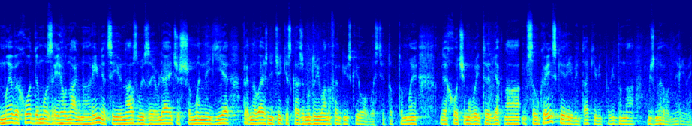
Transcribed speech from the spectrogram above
Ми виходимо з регіонального рівня цією назвою, заявляючи, що ми не є приналежні тільки, скажімо, до Івано-Франківської області. Тобто ми е, хочемо вийти як на всеукраїнський рівень, так і відповідно на міжнародний рівень.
